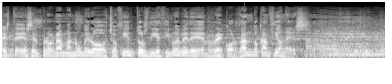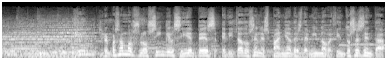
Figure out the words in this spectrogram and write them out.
Este es el programa número 819 de Recordando Canciones. Repasamos los singles y EPs editados en España desde 1960,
